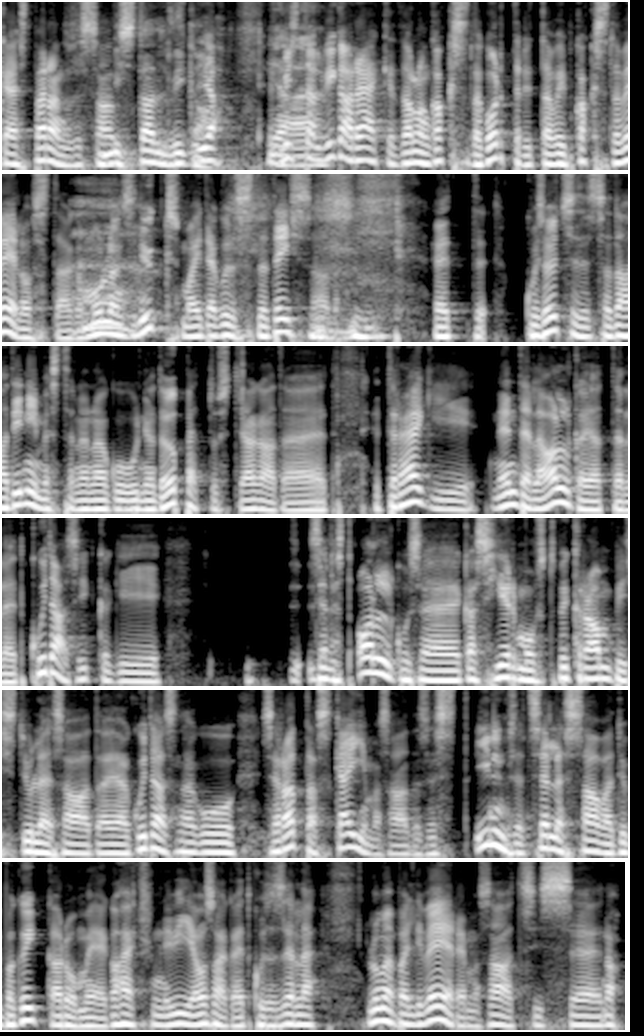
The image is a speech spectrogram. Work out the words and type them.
käest pärandusest saanud. mis tal viga? jah, et mis tal viga rääkida, tal on kakssada korterit, ta võib kakssada veel osta, aga mul on siin üks, ma ei tea, kuidas seda teist saada mm. et kui sa ütlesid, et sa tahad inimestele nagu nii-öelda õpetust jagada, et, et räägi nendele algajatele, et kuidas ikkagi sellest alguse kas hirmust või krambist üle saada ja kuidas nagu see ratas käima saada, sest ilmselt sellest saavad juba kõik aru meie kaheksakümne viie osaga, et kui sa selle lumepalli veerema saad, siis eh, noh,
